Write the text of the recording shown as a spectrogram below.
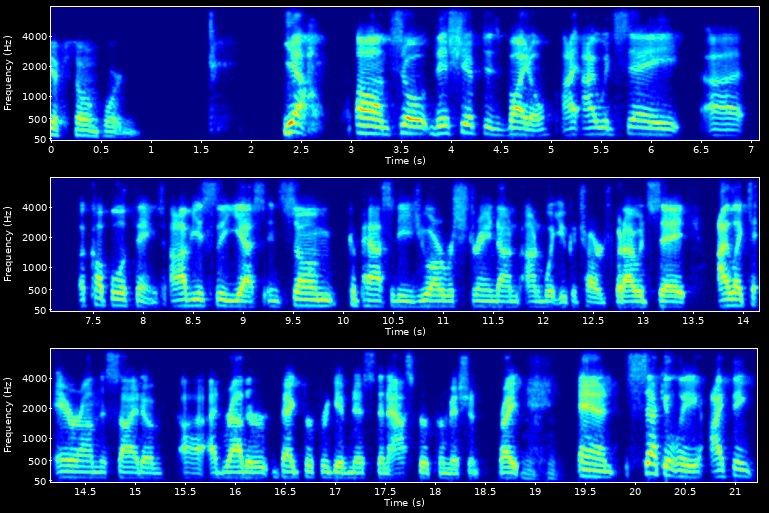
shift so important? Yeah. Um, so this shift is vital. I, I would say uh, a couple of things. Obviously, yes, in some capacities you are restrained on on what you could charge, but I would say I like to err on the side of uh, I'd rather beg for forgiveness than ask for permission, right? Mm-hmm. And secondly, I think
